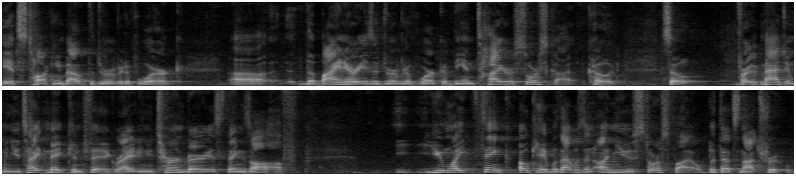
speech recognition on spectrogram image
it's talking about the derivative work, uh, the binary is a derivative work of the entire source code. So for, imagine when you type make config, right, and you turn various things off, you might think, okay, well, that was an unused source file, but that's not true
